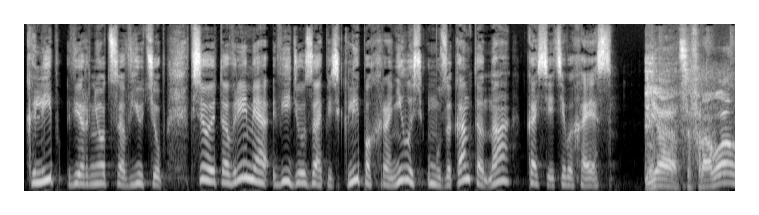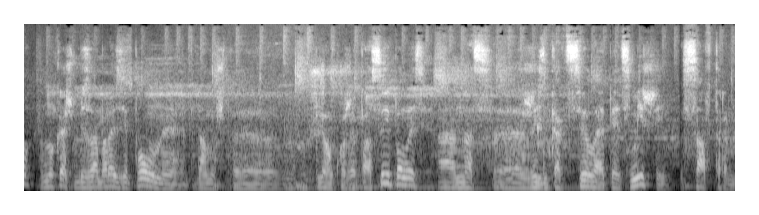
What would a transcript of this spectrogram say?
клип вернется в YouTube. Все это время видеозапись клипа хранилась у музыканта на кассете ВХС. Я оцифровал, ну, конечно, безобразие полное, потому что пленка уже посыпалась, а у нас э, жизнь как-то свела опять с Мишей, с автором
